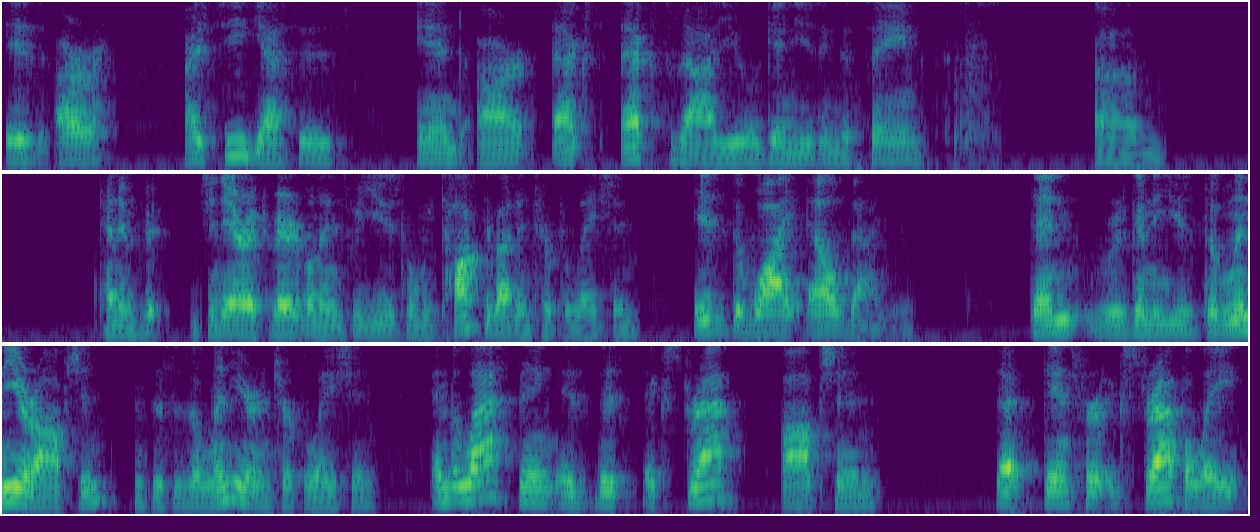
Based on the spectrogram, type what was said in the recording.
is our IC guesses, and our XX value, again using the same um, kind of generic variable names we used when we talked about interpolation, is the YL value. Then we're going to use the linear option, since this is a linear interpolation. And the last thing is this extrap option. That stands for extrapolate,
